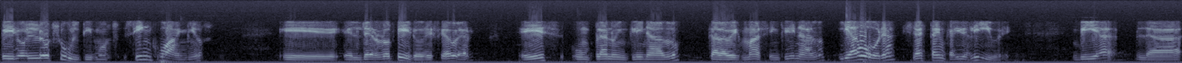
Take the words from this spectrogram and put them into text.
Pero en los últimos cinco años, el derrotero de ese haber es un plano inclinado, cada vez más inclinado, y ahora ya está en caída libre, vía la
